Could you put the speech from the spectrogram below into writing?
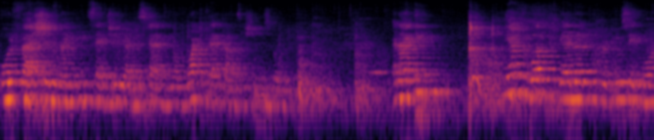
old-fashioned 19th century understanding of what that transition is going to be. And I think we have to work together to produce a more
